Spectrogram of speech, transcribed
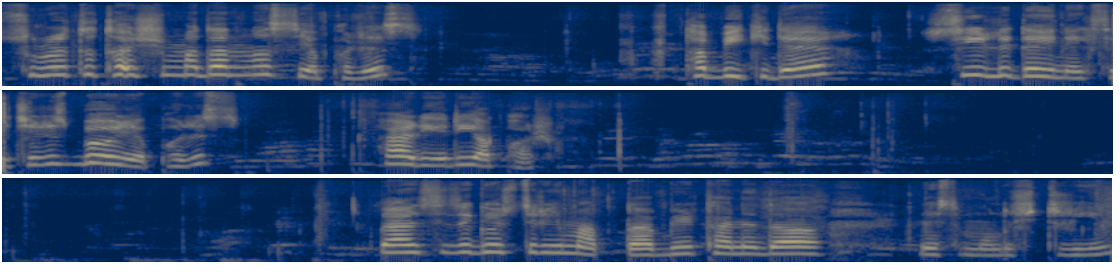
Suratı taşımadan nasıl yaparız? Tabii ki de sihirli değnek seçeriz. Böyle yaparız. Her yeri yapar. Ben size göstereyim hatta. Bir tane daha resim oluşturayım.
